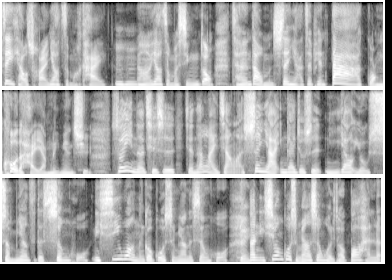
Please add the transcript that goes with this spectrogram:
这一条船要怎么开？嗯哼，然后要怎么行动才能到我们生涯这片大广阔的海洋里面去？所以呢，其实简单来讲啦，生涯应该就是你要有什么样子的生活，你希望能够过什么样的生活？对，那你希望过什么样的生活里头包含了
